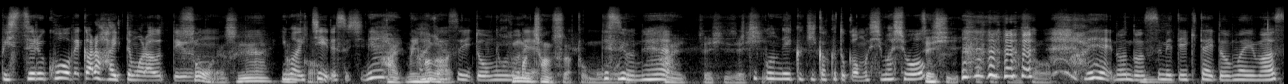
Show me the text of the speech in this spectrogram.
ビッセル神戸から入ってもらうっていうそうですね。今なんか1位ですしね。はい。まあ今が入りやすいと思うので。ほんまにチャンスだと思うので。すよね。はい。ぜひぜ引きひ込んでいく企画とかもしましょう。ぜひう。ね、どんどん進めていきたいと思います。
